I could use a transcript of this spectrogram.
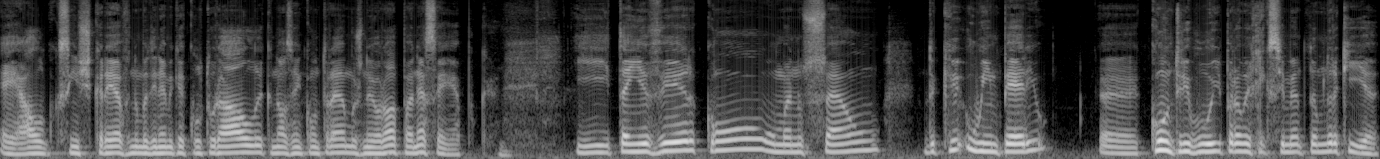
É algo que se inscreve numa dinâmica cultural que nós encontramos na Europa nessa época e tem a ver com uma noção de que o Império uh, contribui para o enriquecimento da monarquia.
